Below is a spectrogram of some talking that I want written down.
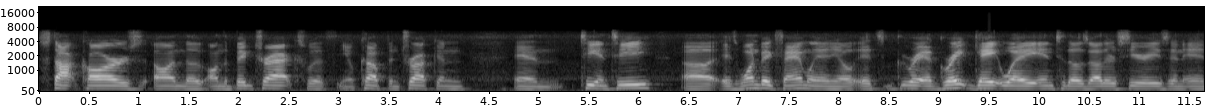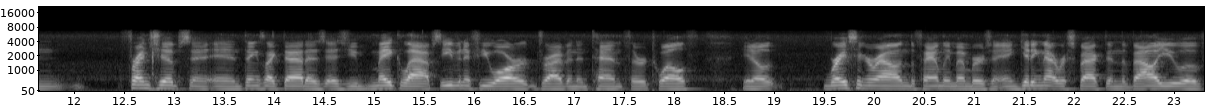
stock cars on the on the big tracks with you know Cup and Truck and and TNT. Uh, it's one big family, and you know it's great, a great gateway into those other series and, and friendships and, and things like that as, as you make laps, even if you are driving in 10th or 12th, you know, racing around the family members and, getting that respect and the value of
